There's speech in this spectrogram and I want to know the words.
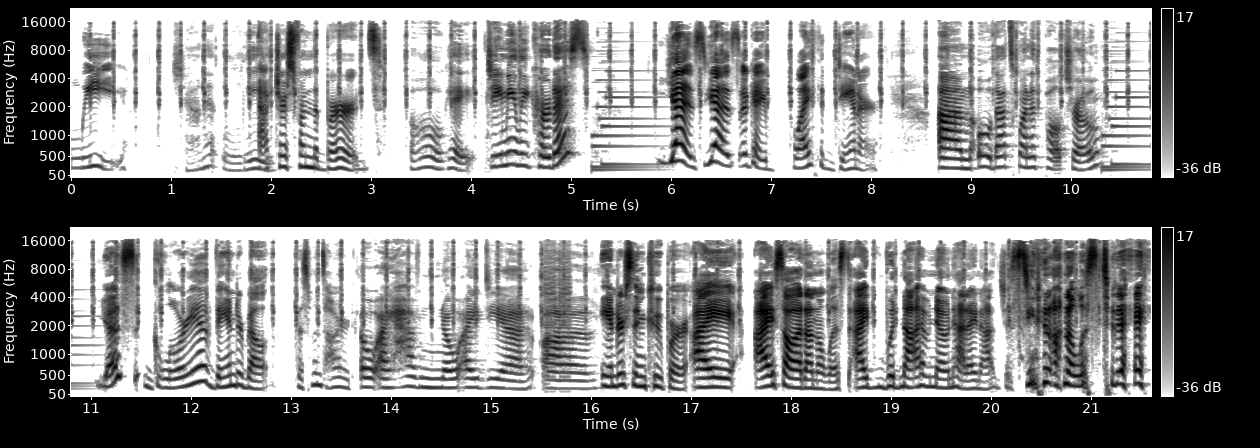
Leigh. Janet Leigh, Actress from The Birds. Oh, okay. Jamie Lee Curtis? Yes, yes. Okay, Blythe Danner. Um, oh, that's Gwyneth Paltrow. Yes, Gloria Vanderbilt. This one's hard. Oh, I have no idea. Uh, Anderson Cooper. I I saw it on a list. I would not have known had I not just seen it on a list today.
